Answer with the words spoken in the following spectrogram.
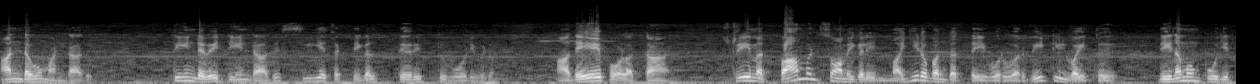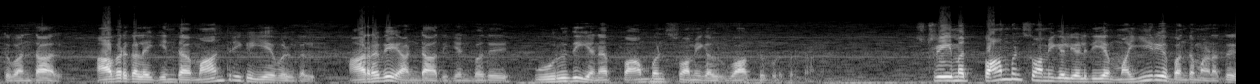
அண்டவும் அண்டாது. தீண்டவே தீண்டாது. சீய சக்திகள் தெரித்து ஓடிவிடும். அதே போலத்தான் ஸ்ரீமத் பாம்பன் சுவாமிகளின் மகிரபந்தத்தை ஒருவர் வீட்டில் வைத்து தினமும் பூஜித்து வந்தால் அவர்களை இந்த மாந்திரிக ஏவல்கள் அறவே அண்டாது என்பது உறுதி என பாம்பன் சுவாமிகள் வாக்கு கொடுத்திருக்கிறார். ஸ்ரீமத் பாம்பன் சுவாமிகள் எழுதிய மயூரிய பந்தமானது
